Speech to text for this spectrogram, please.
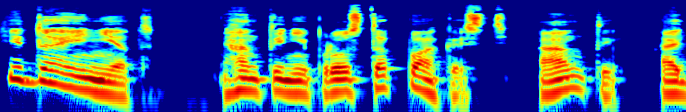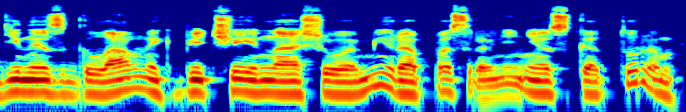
И да, и нет. Анты не просто пакость. Анты – один из главных бичей нашего мира, по сравнению с которым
